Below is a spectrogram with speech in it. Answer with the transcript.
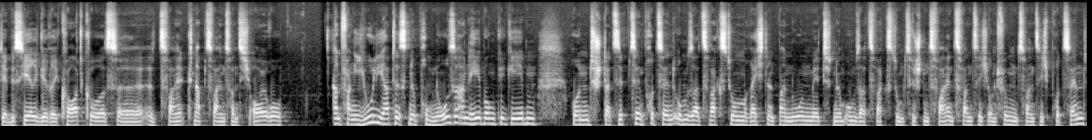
der bisherige Rekordkurs äh, zwei, knapp 22 Euro. Anfang Juli hat es eine Prognoseanhebung gegeben und statt 17 Prozent Umsatzwachstum rechnet man nun mit einem Umsatzwachstum zwischen 22 und 25 Prozent.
